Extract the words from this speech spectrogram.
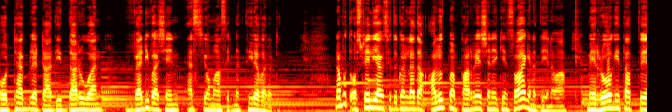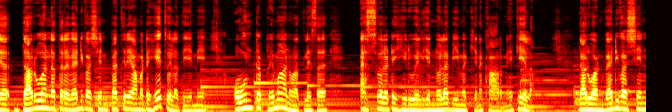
හෝ ටැබ්ලට අදී දරුවන් වැඩි වශයෙන් ඇස් යොමා සිටින තිරවලට. නමුත් ඔස්ට්‍රේලියාව සිදුකන් ලද අලුත්ම පර්යේෂණයකින් සොයාගෙන තියෙනවා මේ රෝගි තත්ත්වය දරුවන් අතර වැඩි වශයෙන් පැතිරයාමට හේතුවෙලා තියෙන්නේ ඔවුන්ට ප්‍රමාණවත් ලෙස ඇස්වලට හිරුවලිය නොලැබීම කියන කාරණය කියලා. දරුවන් වැඩි වශයෙන්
